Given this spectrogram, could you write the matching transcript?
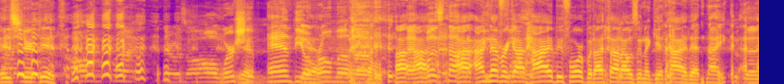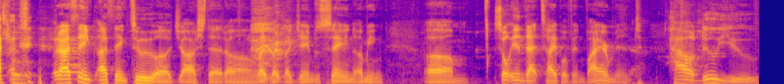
It sure did. all in front, there was all worship and the Yeah. aroma of that I, was not. I, I never got high before, but I thought I was going to get high that night. But I think I think too, uh, Josh, that um, like, like like James was saying. I mean, um, so in that type of environment, how do you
